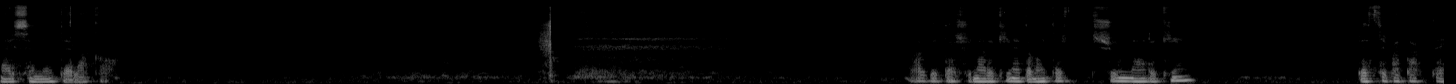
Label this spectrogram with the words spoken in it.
nahi zenutelako. Argitasunarekin eta maitasunarekin beste bat arte.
